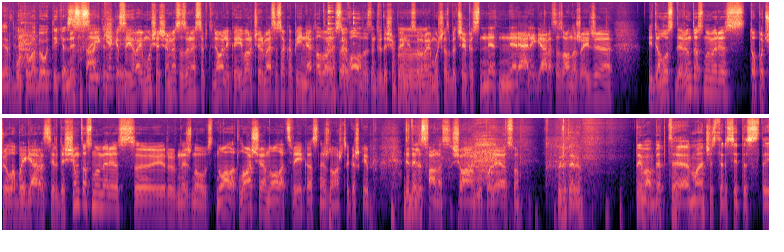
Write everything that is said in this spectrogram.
ir būtų labiau tikęs. Nes jisai, kiek jisai yra įmušęs šiame sezone 17 įvarčių ir mes tiesiog apie jį nekalbame, nes ten 25 mm. yra įmušęs, bet šiaip jis ne, nerealiai gerą sezoną žaidžia. Idealus devintas numeris, tuo pačiu labai geras ir dešimtas numeris ir, nežinau, nuolat lošia, nuolat sveikas, nežinau, aš tai kažkaip didelis fanas šio anglų polėjo esu. Pritariu. Tai va, bet e, Manchester City, tai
